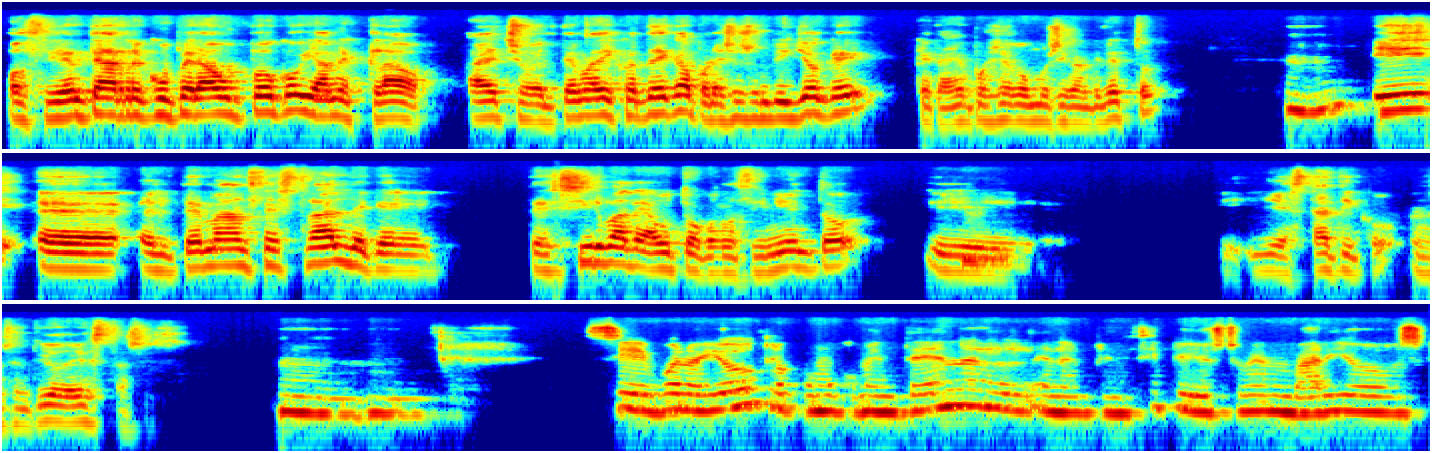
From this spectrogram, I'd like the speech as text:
Occidente ha recuperado un poco y ha mezclado. Ha hecho el tema discoteca, por eso es un DJ, que también puede ser con música en directo. Y eh, el tema ancestral de que te sirva de autoconocimiento y, y, estático, en el sentido de éxtasis. Sí, bueno, yo como comenté en el, en el principio, yo estuve en varios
